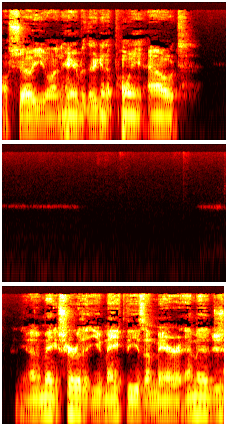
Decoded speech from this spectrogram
I'll show you on here, but they're going to point out You got to make sure that you make these a mirror image.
